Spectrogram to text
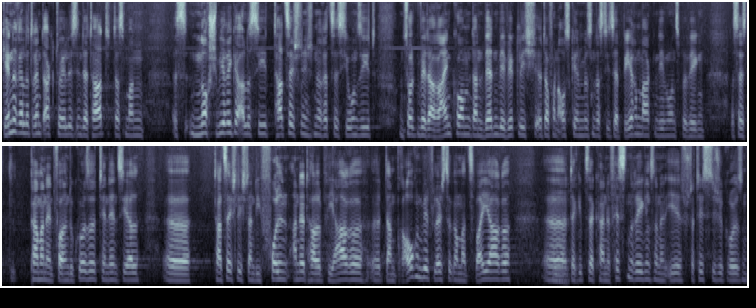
generelle Trend aktuell ist in der Tat, dass man es noch schwieriger alles sieht, tatsächlich eine Rezession sieht. Und sollten wir da reinkommen, dann werden wir wirklich äh, davon ausgehen müssen, dass dieser Bärenmarkt, in dem wir uns bewegen, das heißt permanent fallende Kurse, tendenziell äh, tatsächlich dann die vollen anderthalb Jahre äh, dann brauchen wird, vielleicht sogar mal zwei Jahre. Äh, da gibt es ja keine festen Regeln, sondern eher statistische Größen.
